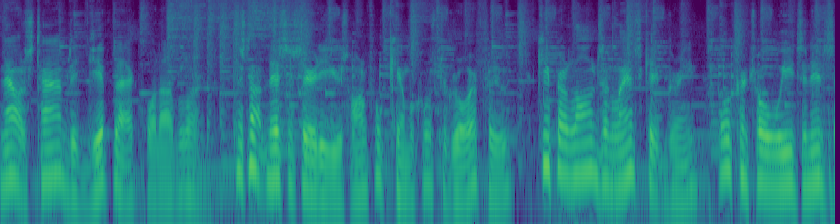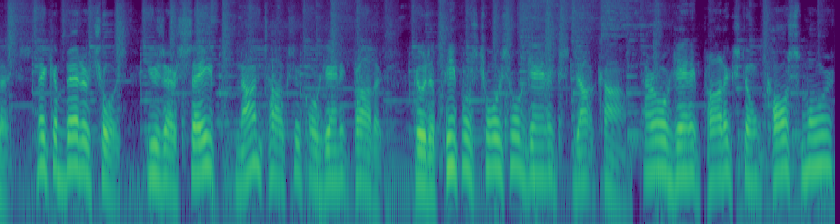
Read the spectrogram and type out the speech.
Now it's time to give back what I've learned. It's not necessary to use harmful chemicals to grow our food, keep our lawns and landscape green, or control weeds and insects. Make a better choice. Use our safe, non-toxic organic products. Go to peopleschoiceorganics.com. Our organic products don't cost more,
